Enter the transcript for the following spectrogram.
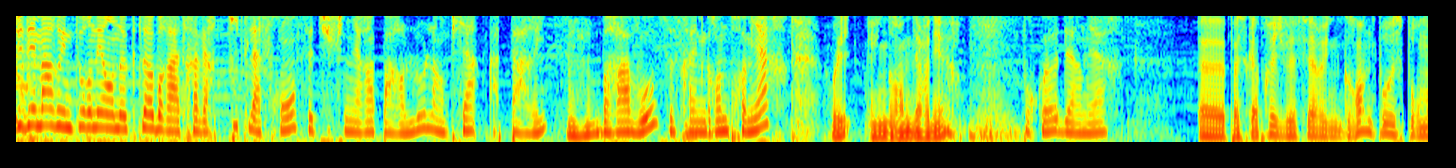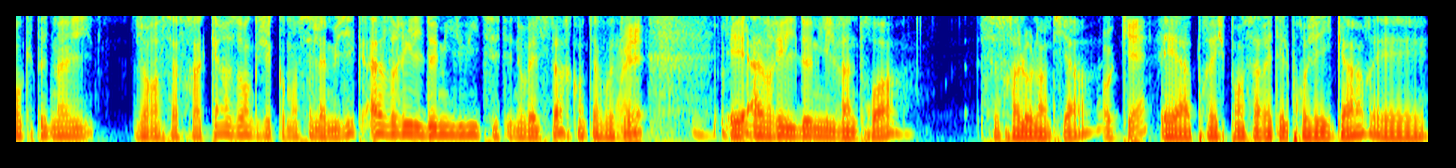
Tu démarres une tournée en octobre à travers toute la France et tu finiras par l'Olympia à Paris. Mhm. Bravo, ce sera une grande première. Oui, une grande dernière. Pourquoi dernière? Euh, parce qu'après, je vais faire une grande pause pour m'occuper de ma vie. Genre, ça fera 15 ans que j'ai commencé la musique. Avril 2008, c'était Nouvelle Star quand t'as voté. Ouais. Et avril 2023, ce sera l'Olympia. Ok. Et après, je pense arrêter le projet Icar et,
